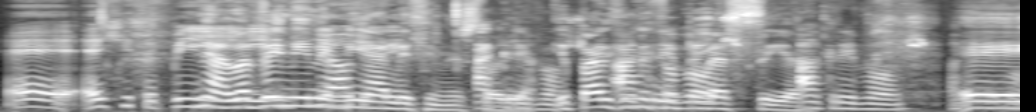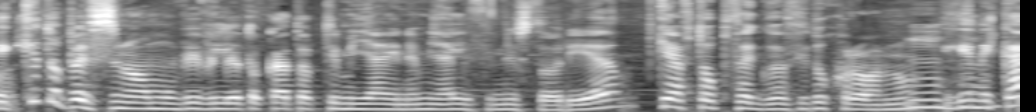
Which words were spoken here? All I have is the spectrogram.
ε, έχετε πει... Ναι, αλλά δεν είναι για μία ότι- αληθινή ιστορία. Ακριβώς, Υπάρχει ακριβώς, μυθοπλασία. Ακριβώς, Ε, ακριβώς. και το περσινό μου βιβλίο, το κάτω από τη μιλιά, είναι μια αληθινή ιστορία. Και αυτό που θα εκδοθεί του χρόνου. Γενικά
